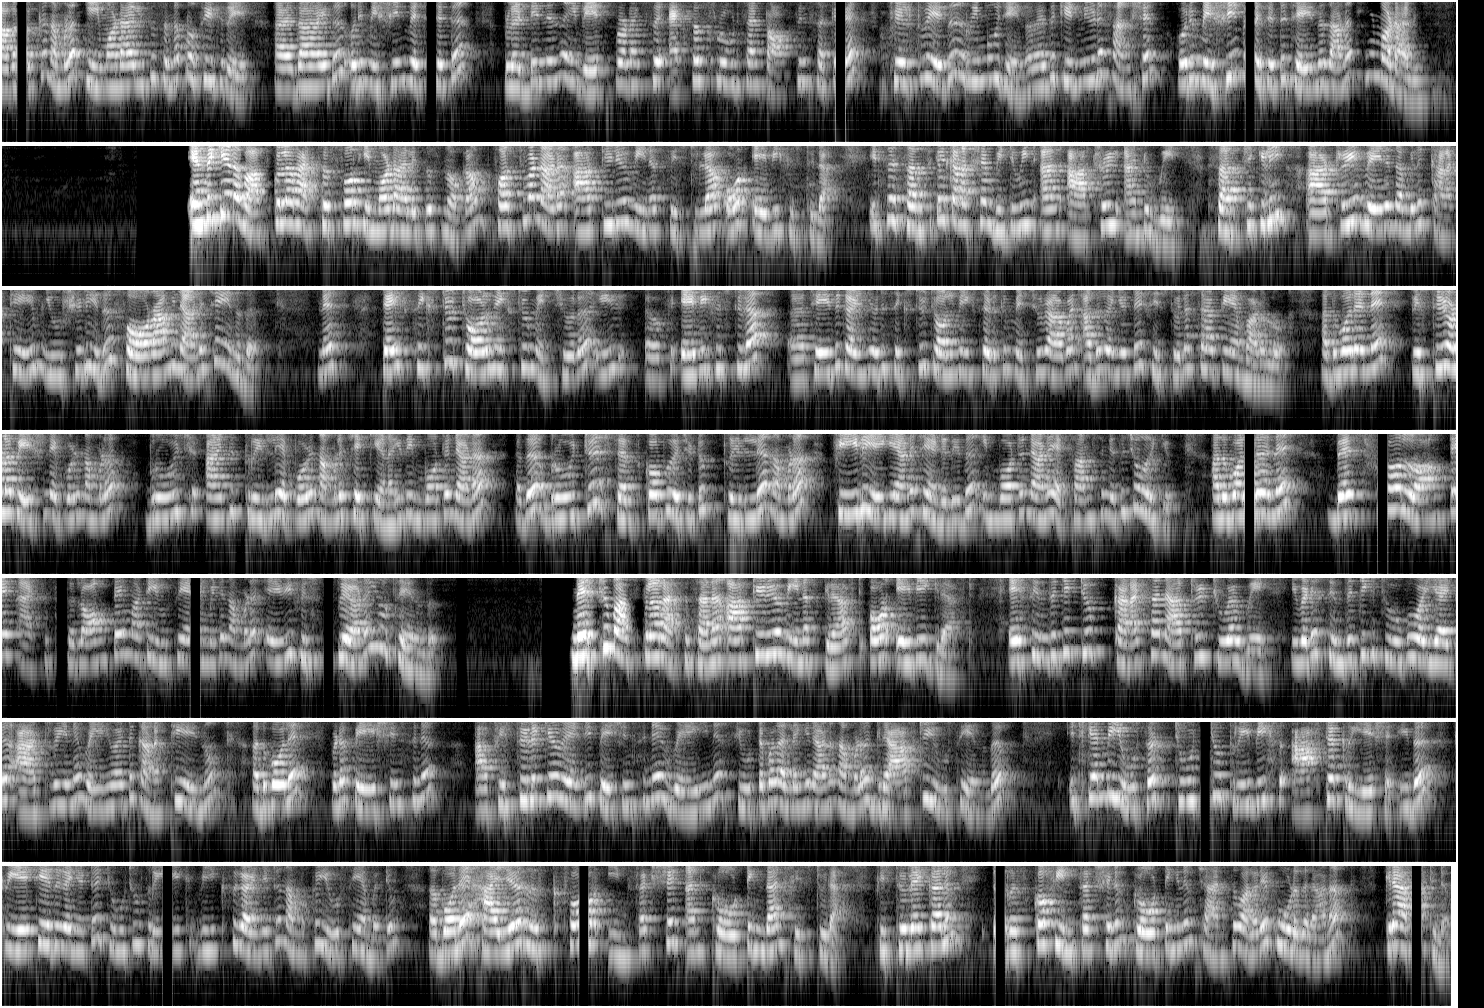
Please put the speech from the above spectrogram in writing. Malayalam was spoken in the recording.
അവർക്ക് നമ്മൾ കീമോഡയാലിസിസ് എന്ന പ്രൊസീജിയർ ചെയ്യും. അതായത് ഒരു മെഷീൻ വെച്ചിട്ട് ബ്ലഡിൽ നിന്ന് ഈ waste products excess fluids and toxins ഒക്കെ ഫിൽട്ടർ ചെയ്ത് റിമൂവ് ചെയ്യുന്നു. അതായത് കിഡ്നിയുടെ ഫംഗ്ഷൻ ഒരു മെഷീൻ വെച്ചിട്ട് ചെയ്യുന്നതാണ് ഹീമോഡയാലിസിസ് എന്തൊക്കെയാണ് വാസ്കുലർ ആക്സസ് ഫോർ ഹിമോഡയാലിസിസ് നോക്കാം. ഫസ്റ്റ് വൺ ആണ് arteriovenous fistula or A V fistula it's a surgical connection between and artery and vein surgically ആർട്ടറിയും വെയിനും തമ്മിൽ കണക്ട് ചെയ്യും. യൂഷ്വലി ഇത് ഫോറാമിലാണ് ചെയ്യുന്നത്. Next take six to twelve weeks to mature ഈ എ വി ഫിസ്റ്റുല ചെയ്ത് കഴിഞ്ഞ് ഒരു സിക്സ് ടു ട്വൽവ് വീക്സ് എടുക്കും മെച്യൂർ ആവാൻ. അത് കഴിഞ്ഞിട്ടേ ഫിസ്റ്റുല സ്റ്റാർട്ട് ചെയ്യാൻ പാടുള്ളൂ. അതുപോലെ തന്നെ ഫിസ്റ്റുലുള്ള പേഷ്യന്റ് എപ്പോഴും നമ്മൾ ബ്രൂയിറ്റ് ആൻഡ് ത്രില്ല് എപ്പോഴും നമ്മൾ ചെക്ക് ചെയ്യണം. ഇത് ഇമ്പോർട്ടന്റ് ആണ്. അത് ബ്രൂയിറ്റ് സ്റ്റെറസ്കോപ്പ് വെച്ചിട്ടും ത്രില്ല് നമ്മൾ ഫീൽ ചെയ്യുകയാണ് ചെയ്യേണ്ടത്. ഇത് ഇമ്പോർട്ടന്റ് ആണ്. എക്സാംസിന് ഇത് ചോദിക്കും. അതുപോലെ തന്നെ best for long time access long time ആയിട്ട് യൂസ് ചെയ്യാൻ വേണ്ടി നമ്മൾ എ വി ഫിസ്റ്റുലയാണ് യൂസ് ചെയ്യുന്നത്. നെക്സ്റ്റ് വാസ്കുലർ ആക്സസ് ആണ്. Arteriovenous graft or A V graft a synthetic tube connects an artery to a vein ഇവിടെ സിന്തറ്റിക് ട്യൂബ് വഴിയായിട്ട് ആർട്ടറിനെ വെയിനുമായിട്ട് കണക്ട് ചെയ്യുന്നു. അതുപോലെ ഇവിടെ പേഷ്യൻസിന് ഫിസ്റ്റുലയ്ക്ക് വേണ്ടി പേഷ്യൻസിന്റെ വെയിന് സ്യൂട്ടബിൾ അല്ലെങ്കിലാണ് നമ്മൾ ഗ്രാഫ്റ്റ് യൂസ് ചെയ്യുന്നത്. It can be used to two three weeks after creation ഇത് ക്രിയേറ്റ് ചെയ്ത് കഴിഞ്ഞിട്ട് ടു ടു ത്രീ വീക്സ് കഴിഞ്ഞിട്ട് നമുക്ക് യൂസ് ചെയ്യാൻ പറ്റും. അതുപോലെ higher risk for infection and clotting than fistula ഫിസ്റ്റുലേക്കാളും risk of ഇൻഫെക്ഷനും ക്ലോട്ടിങ്ങിനും ചാൻസ് വളരെ കൂടുതലാണ് ഗ്രാഫ്റ്റിന്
